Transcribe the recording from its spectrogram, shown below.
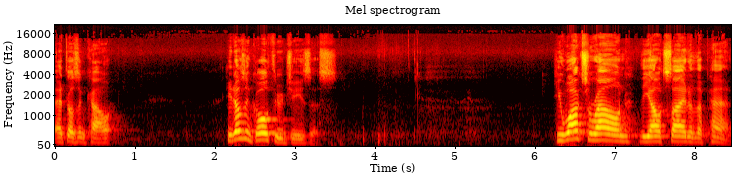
that doesn't count. He doesn't go through Jesus. He walks around the outside of the pen.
